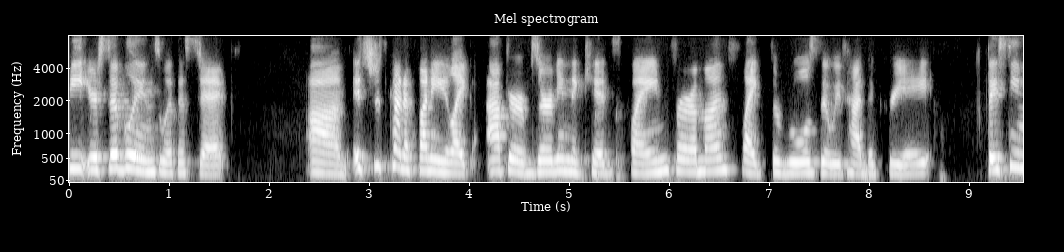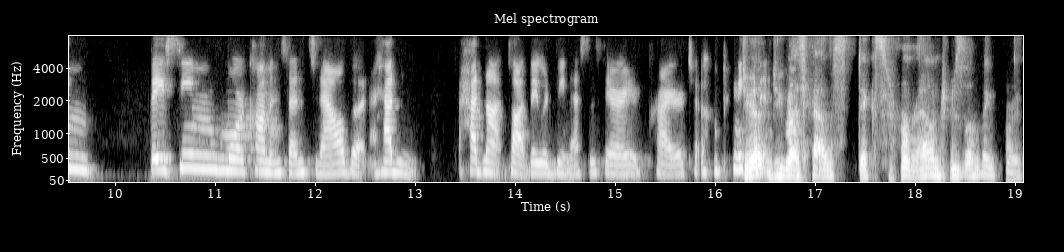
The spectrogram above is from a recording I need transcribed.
beat your siblings with a stick. Um, it's just kind of funny, like after observing the kids playing for a month, like the rules that we've had to create, they seem they seem more common sense now, but I hadn't had not thought they would be necessary prior to opening. do you, have, do you guys have sticks around or something for It?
